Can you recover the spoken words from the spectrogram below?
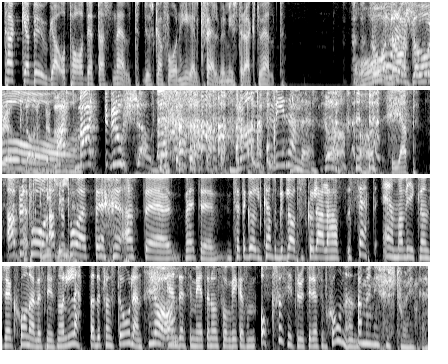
Tacka, buga och ta detta snällt. Du ska få en hel kväll med Mr Aktuellt. Åh, Lars Orup. Lars- Mart, Mart, brorsan! Bra men förvirrande. Japp. Apropå, Mitt liv. apropå att, eh, att eh, vad heter det, sätta guldkant och bli glad så skulle alla ha sett Emma Wiklunds reaktion alldeles nyss när hon lättade från stolen en decimeter och såg vilka som också sitter ute i receptionen. Ja, men ni förstår inte.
